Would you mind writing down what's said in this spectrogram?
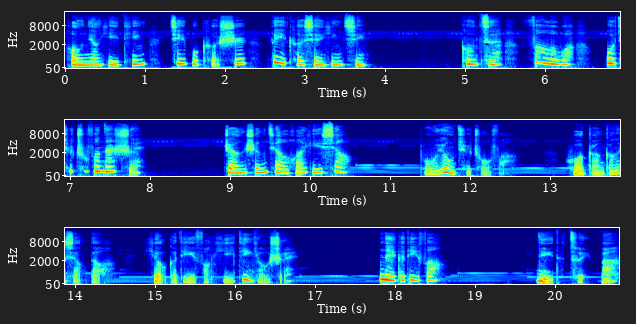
红娘一听，机不可失，立刻献殷勤。公子，放了我，我去厨房拿水。张生狡猾一笑。不用去厨房，我刚刚想到，有个地方一定有水。哪个地方？你的嘴巴。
